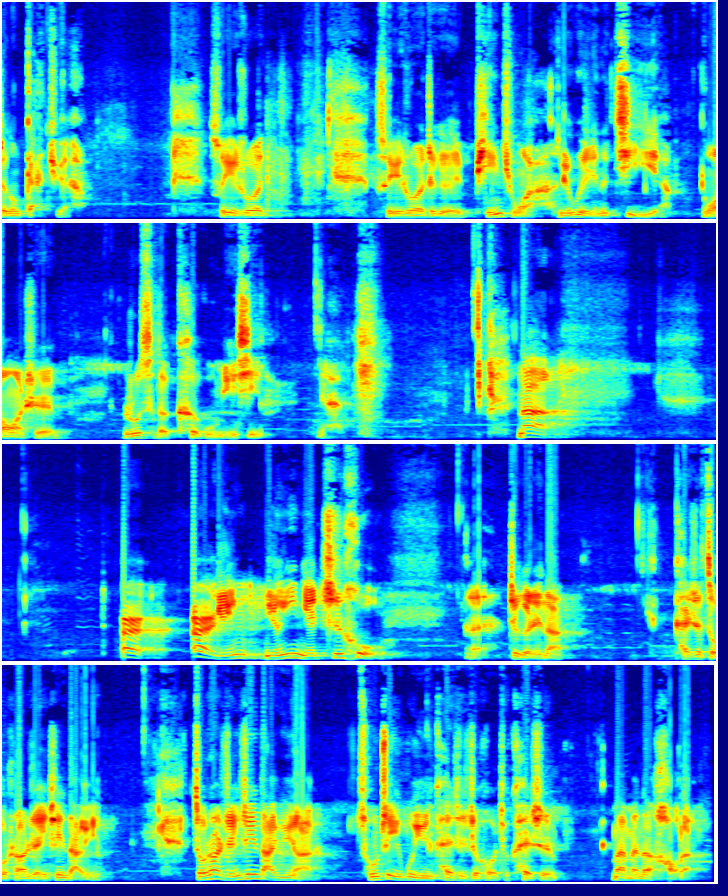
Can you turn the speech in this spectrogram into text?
这种感觉啊。所以说，所以说这个贫穷啊，留给人的记忆啊，往往是如此的刻骨铭心。那二二零零一年之后，哎，这个人呢，开始走上人生大运。走上人生大运啊，从这一步运开始之后，就开始慢慢的好了。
